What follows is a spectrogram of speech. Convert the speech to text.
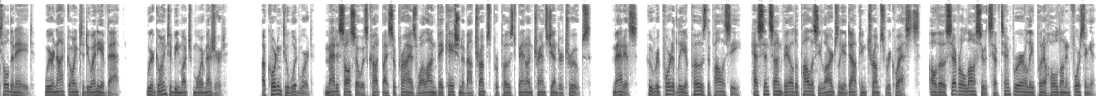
told an aide, we're not going to do any of that. We're going to be much more measured. According to Woodward, Mattis also was caught by surprise while on vacation about Trump's proposed ban on transgender troops. Mattis, who reportedly opposed the policy, has since unveiled a policy largely adopting Trump's requests, although several lawsuits have temporarily put a hold on enforcing it.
